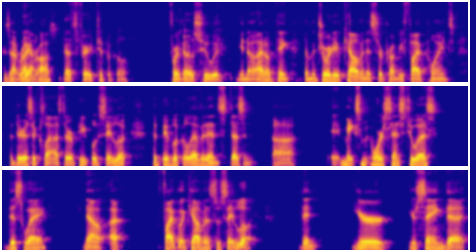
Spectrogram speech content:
Is that right, yeah, Ross? That's very typical for okay. those who would, you know, I don't think the majority of Calvinists are probably five points, but there is a class. There are people who say, look, the biblical evidence doesn't, uh, it makes more sense to us this way. Now, uh, five point Calvinists would say, look, then you're you're saying that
